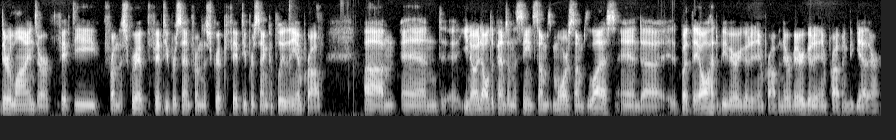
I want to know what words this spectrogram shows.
their lines are 50 from the script, 50% from the script, 50% completely improv. Um, and you know, it all depends on the scene. Some's more, some's less. And uh, but they all had to be very good at improv, and they were very good at improving together.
